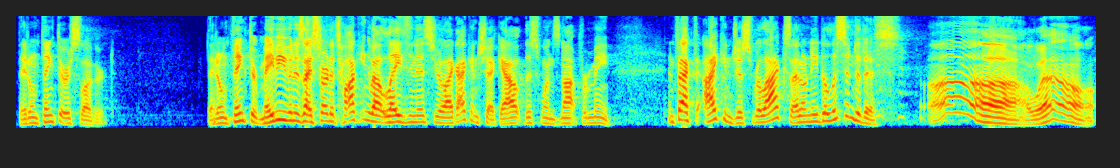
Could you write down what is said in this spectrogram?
They don't think they're a sluggard. They don't think they're, maybe even as I started talking about laziness, you're like, I can check out. This one's not for me. In fact, I can just relax. I don't need to listen to this. Ah, well.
